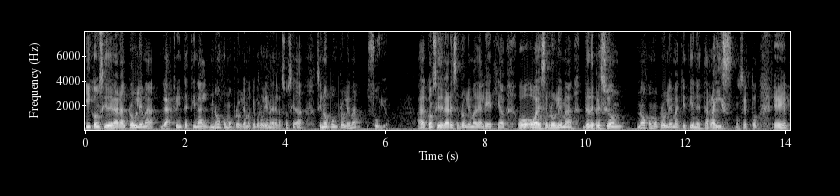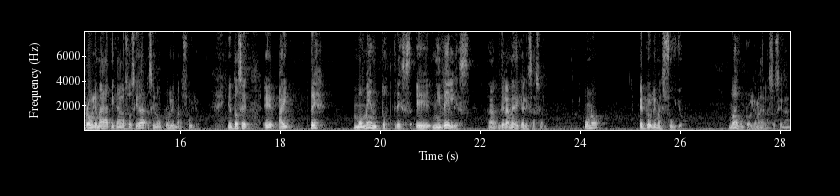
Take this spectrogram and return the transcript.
y considerar al problema gastrointestinal no como problema que proviene de la sociedad, sino como un problema suyo. A considerar ese problema de alergia o, a ese problema de depresión no como problema que tiene esta raíz, ¿no es cierto?, eh, problemática en la sociedad, sino un problema suyo. Y entonces eh, hay tres momentos, tres eh, niveles ¿ah? de la medicalización. Uno, el problema es suyo, no es un problema de la sociedad.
